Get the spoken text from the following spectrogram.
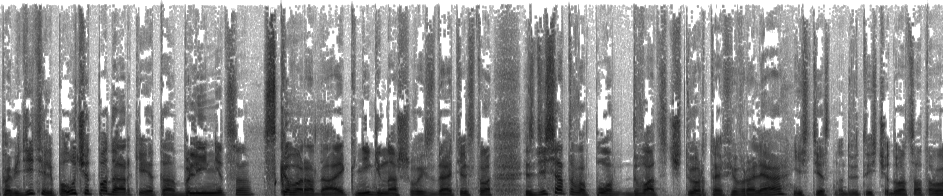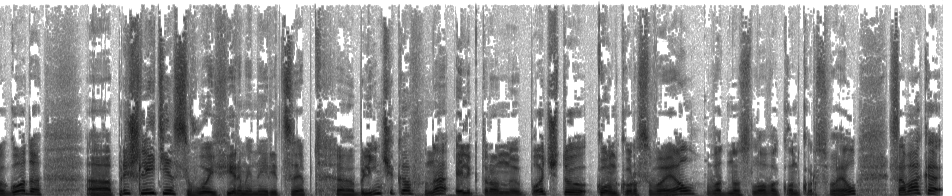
Победители получат подарки. Это блинница, сковорода и книги нашего издательства. С 10 по 24 февраля, естественно, 2020 года, э, пришлите свой фирменный рецепт э, блинчиков на электронную почту конкурс ВЛ, в одно слово конкурс ВЛ, собака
